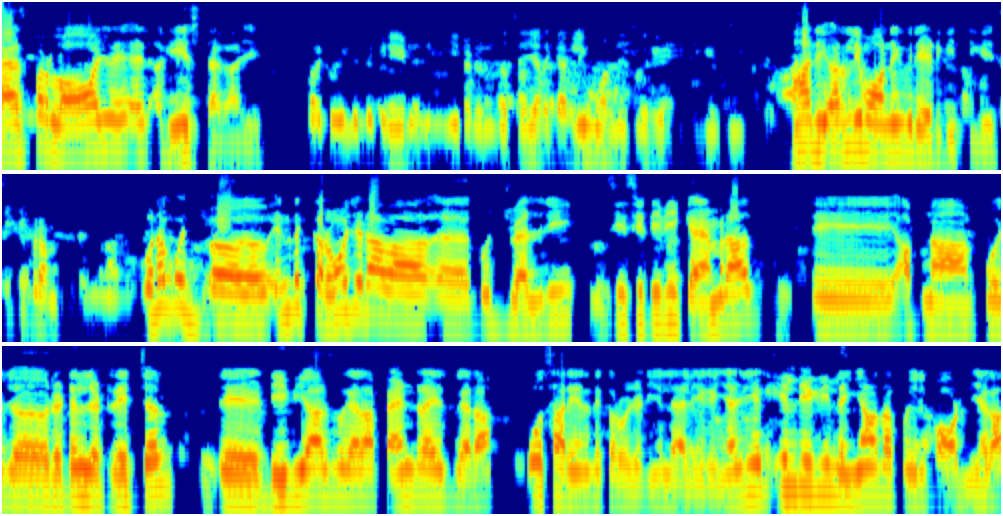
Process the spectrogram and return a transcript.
ਐਜ਼ ਪਰ ਲਾਅ ਅਗੇਂਸਟ ਹੈਗਾ ਜੀ। ਪਰ ਕੋਈ ਕਿਤੇ ਕਿ ਰੇਟ ਦੀ ਕੀ ਤੁਹਾਡੇ ਨੂੰ ਦੱਸਿਆ ਯਾਰ ਕਰਲੀ ਮਾਰਨਿੰਗ ਕੋਈ ਰੇਟ ਕੀਤੀ ਗਈ ਸੀ? ਹਾਂਜੀ ਅਰਲੀ ਮਾਰਨਿੰਗ ਵੀ ਰੇਡ ਕੀਤੀ ਗਈ ਸੀ। ਕੀ ਬਰਾਮਦ ਉਹਨਾਂ ਕੋਲ ਅਹ, ਇਹਨਾਂ ਦੇ ਘਰੋਂ ਜਿਹੜਾ ਵਾ ਕੁਝ ਜਵੈਲਰੀ ਸੀਸੀਟੀਵੀ ਕੈਮਰਾਜ਼ ਤੇ ਆਪਣਾ ਕੁਝ ਰਿਟਨ ਲਿਟਰੇਚਰ ਤੇ ਡੀਵੀਆਰਸ ਵਗੈਰਾ ਪੈਨ ਡਰਾਈਵ ਵਗੈਰਾ ਉਹ ਸਾਰੇ ਇਹਨਾਂ ਦੇ ਘਰੋਂ ਜਿਹੜੀਆਂ ਲੈ ਲਈਆਂ ਗਈਆਂ ਜਿਹੜੀਆਂ ਇਲੀਗਲੀ ਲਈਆਂ ਉਹਦਾ ਕੋਈ ਰਿਕਾਰਡ ਨਹੀਂ ਹੈਗਾ।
